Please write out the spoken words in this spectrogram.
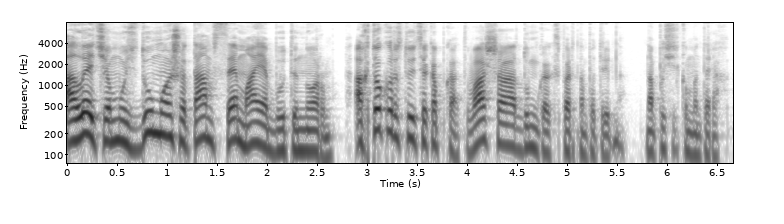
Але чомусь думаю, що там все має бути норм. А хто користується CapCut? Ваша думка експертна потрібна. Напишіть в коментарях.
